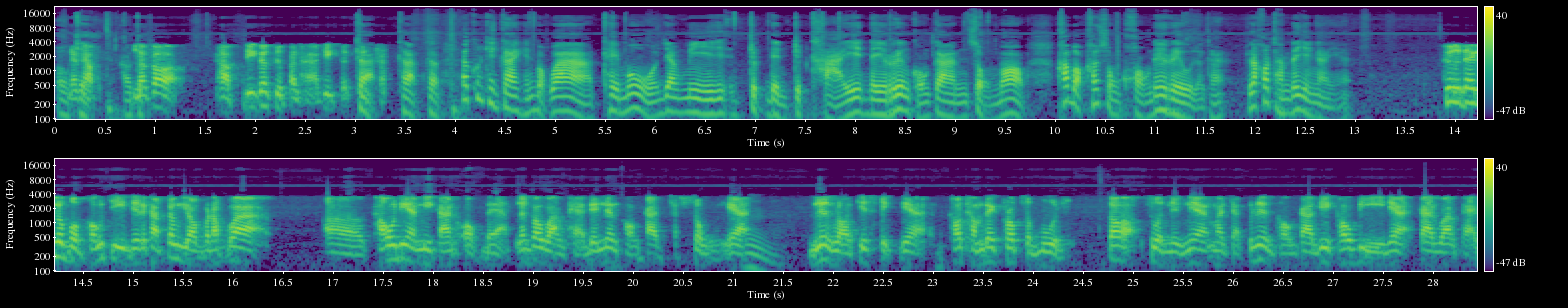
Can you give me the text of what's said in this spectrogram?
โอเคนะครับเอาแล้วก็ ครับนี่ก็คือปัญหาที่เกิดคขึ้รันบครับ ครับครับแล้วคุณเกรียงไกรเห็นบอกว่าเทมูยังมีจุดเด่นจุดขายในเรื่องของการส่งมอบ เขาบอกเขาส่งของได้เร็วเหรอครับแล้วเขาทำได้ยังไงฮะ คือในระบบของจีนเนี่ยนะครับ ต้องยอมรับว่าเอ่อเขาเนี่ยมีการออกแบบแล้วก็วางแผนในเรื่องของการจัดส่งเนี่ย อืม เรื่องโลจิสติกเนี่ยเขาทำได้ครบสมบูรณ์ ก็ส่วนหนึ่งเนี่ยมาจากเรื่องของการที่เขามีเนี่ยการวางแผน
